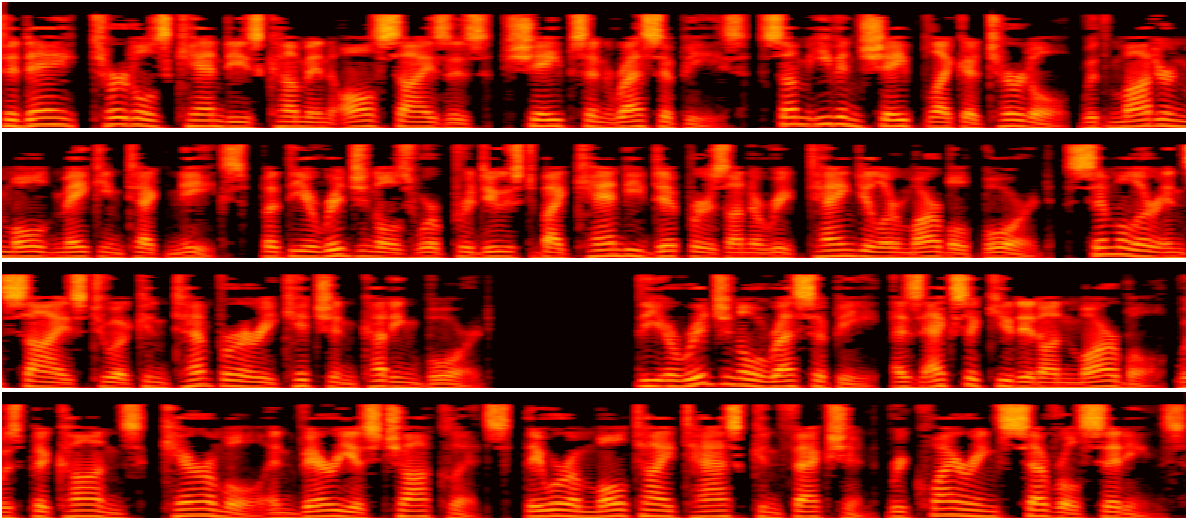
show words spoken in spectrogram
Today, Turtles candies come in all sizes, shapes and recipes, some even shaped like a turtle, with modern mold-making techniques, but the originals were produced by candy dippers on a rectangular marble board, similar in size to a contemporary kitchen cutting board. The original recipe, as executed on marble, was pecans, caramel and various chocolates. They were a multi-task confection, requiring several sittings.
